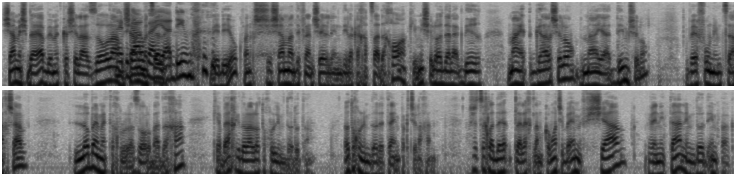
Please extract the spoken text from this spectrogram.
שם יש בעיה, באמת קשה לעזור לה. האתגר והיעדים. בדיוק, ואני חושב ששם עדיף לאנשי L&D לקחת צעד אחורה, כי מי שלא יודע להגדיר מה האתגר שלו ומה היעדים שלו, ואיפה הוא נמצא עכשיו, לא באמת תוכלו לעזור לו בהדרכה, כי הבעיה הכי גדולה לא תוכלו למדוד אותה. לא תוכלו למדוד את האימפקט שלכם. אני חושב שצריך לדעת ללכת למקומות שבהם אפשר וניתן למדוד impact.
